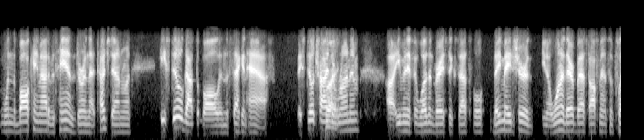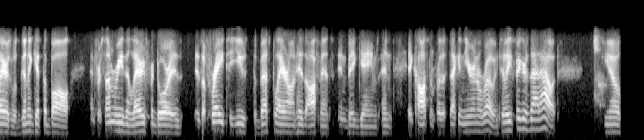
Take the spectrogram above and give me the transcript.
when the ball came out of his hands during that touchdown run, he still got the ball in the second half. They still tried Right. to run him. uh, even if it wasn't very successful, they made sure you know one of their best offensive players was going to get the ball, and for some reason Larry Fedora is is afraid to use the best player on his offense in big games, and it cost him for the second year in a row. Until he figures that out, you know,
